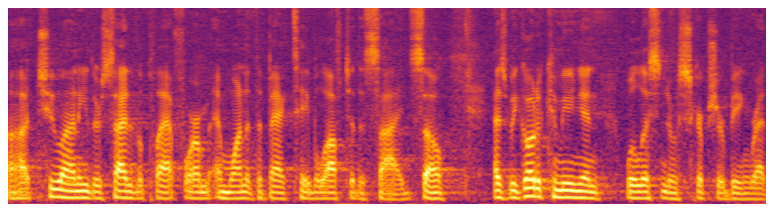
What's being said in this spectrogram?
uh, two on either side of the platform and one at the back table off to the side. So as we go to communion, we'll listen to a scripture being read.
